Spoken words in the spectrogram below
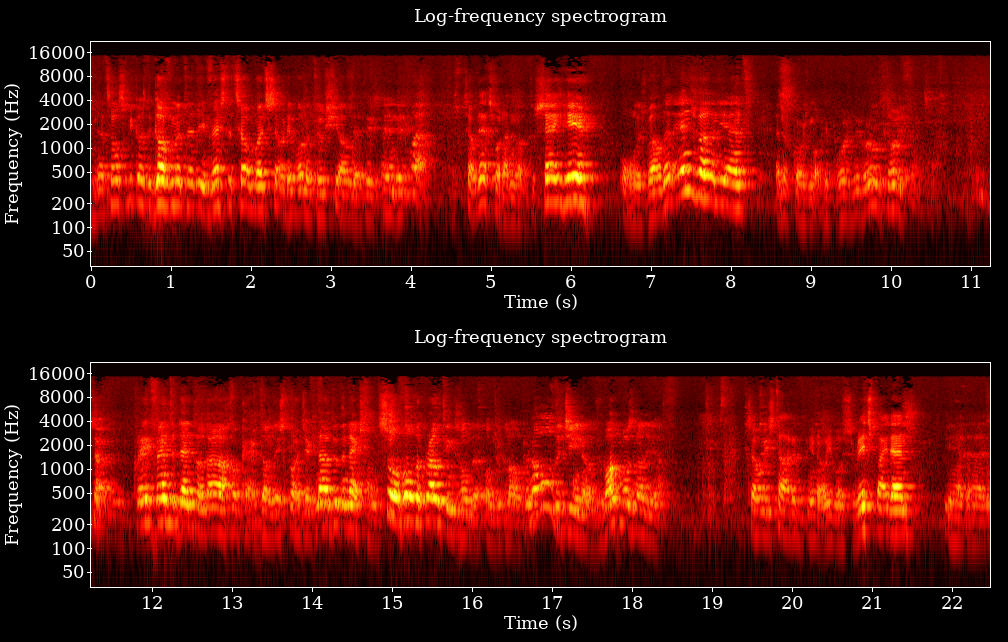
And that's also because the government had invested so much, so they wanted to show that this ended well. So that's what I'm going to say here. All is well that ends well in the end. And of course, more importantly, we're all totally friends now. So, Craig Venter then thought, oh, okay, I've done this project, now do the next one. Solve all the proteins on the, on the globe and all the genomes. One was not enough. So he started, you know, he was rich by then. He had a,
